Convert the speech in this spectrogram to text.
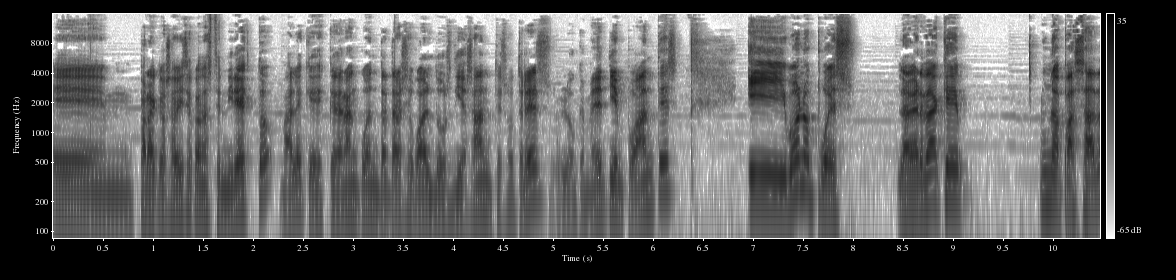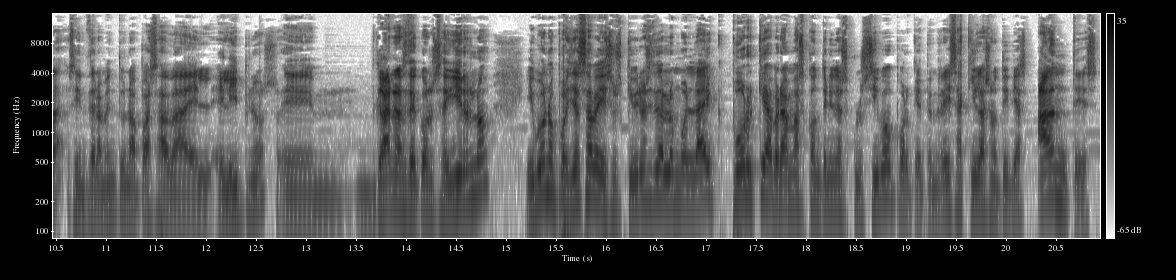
Eh, para que os avise cuando esté en directo, ¿vale? Que quedarán cuenta atrás igual dos días antes o tres, lo que me dé tiempo antes. Y bueno, pues la verdad que una pasada, sinceramente, una pasada el, el hipnos. Em, ganas de conseguirlo. Y bueno, pues ya sabéis, suscribiros y darle un buen like porque habrá más contenido exclusivo. Porque tendréis aquí las noticias antes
